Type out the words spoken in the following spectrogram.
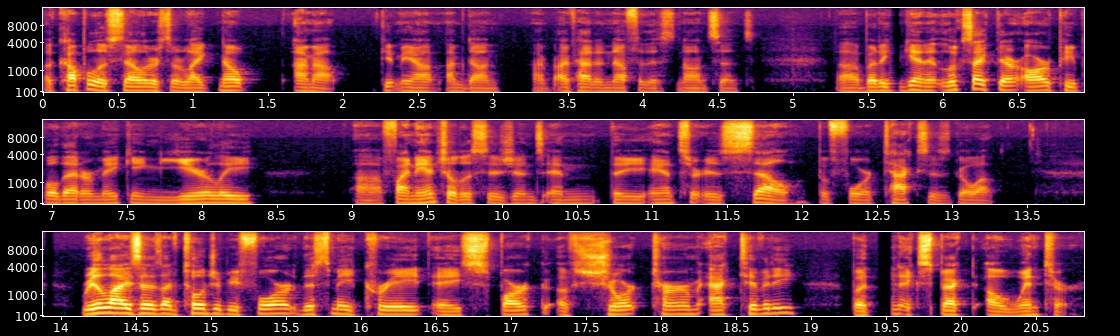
A couple of sellers are like, nope, I'm out. Get me out. I'm done. I've, I've had enough of this nonsense. Uh, but again, it looks like there are people that are making yearly uh, financial decisions, and the answer is sell before taxes go up. Realize, as I've told you before, this may create a spark of short term activity, but expect a winter,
